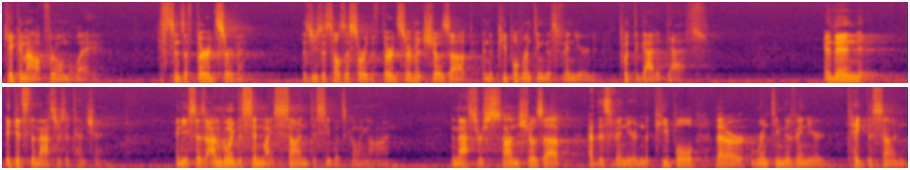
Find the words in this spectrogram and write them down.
kick him out, throw him away. He sends a third servant. As Jesus tells this story, the third servant shows up, and the people renting this vineyard put the guy to death. And then it gets the master's attention. And he says, I'm going to send my son to see what's going on. The master's son shows up at this vineyard, and the people that are renting the vineyard take the son,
